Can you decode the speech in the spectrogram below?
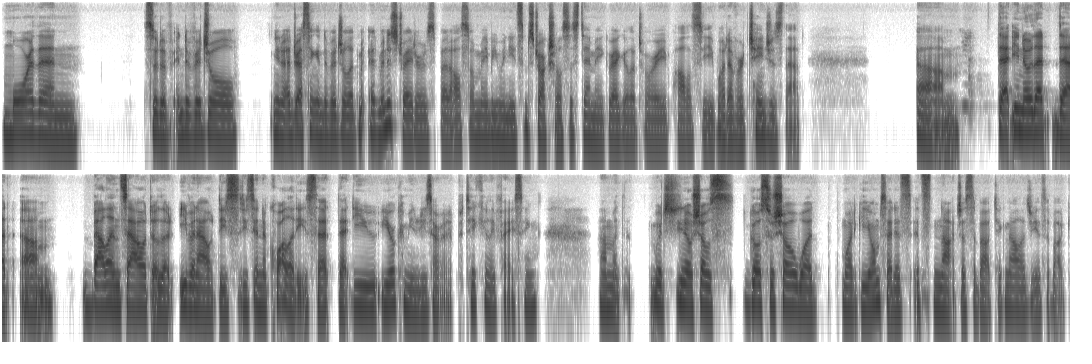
more than sort of individual, you know, addressing individual ad- administrators, but also maybe we need some structural, systemic, regulatory policy, whatever changes that. Um, that you know that that um, balance out or that even out these these inequalities that that you your communities are particularly facing, um, which you know shows goes to show what what Guillaume said. It's it's not just about technology; it's about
